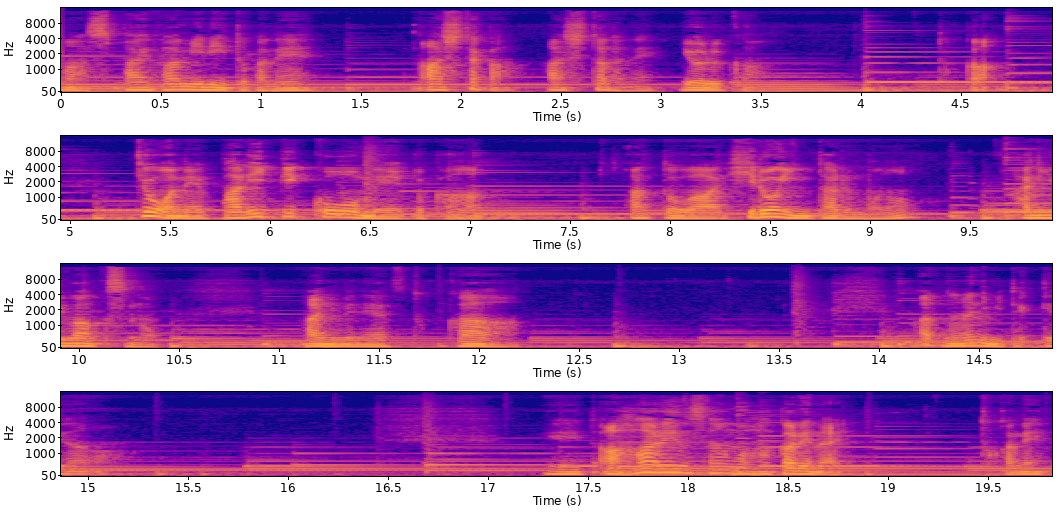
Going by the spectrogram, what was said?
まあ、スパイファミリーとかね、明日か、明日だね、夜か、とか、今日はね、パリピ孔明とか、あとはヒロインたるもの、ハニーワークスのアニメのやつとか、あと何見たっけな？えっ、と、アハレンさんは測れないとかね。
